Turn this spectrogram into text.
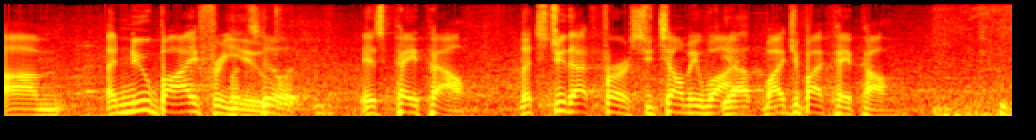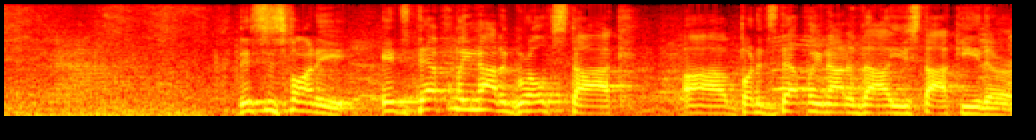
Um, a new buy for you is PayPal. Let's do that first. You tell me why. Yep. Why'd you buy PayPal? This is funny. It's definitely not a growth stock, uh, but it's definitely not a value stock either.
